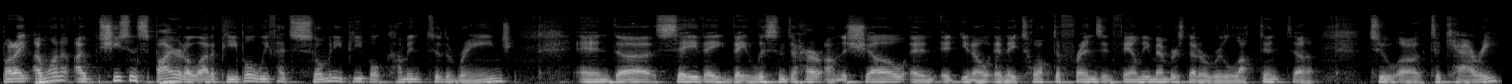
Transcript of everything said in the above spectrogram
But I, I want to. She's inspired a lot of people. We've had so many people come into the range and uh, say they they listen to her on the show and it you know and they talk to friends and family members that are reluctant uh, to uh, to carry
